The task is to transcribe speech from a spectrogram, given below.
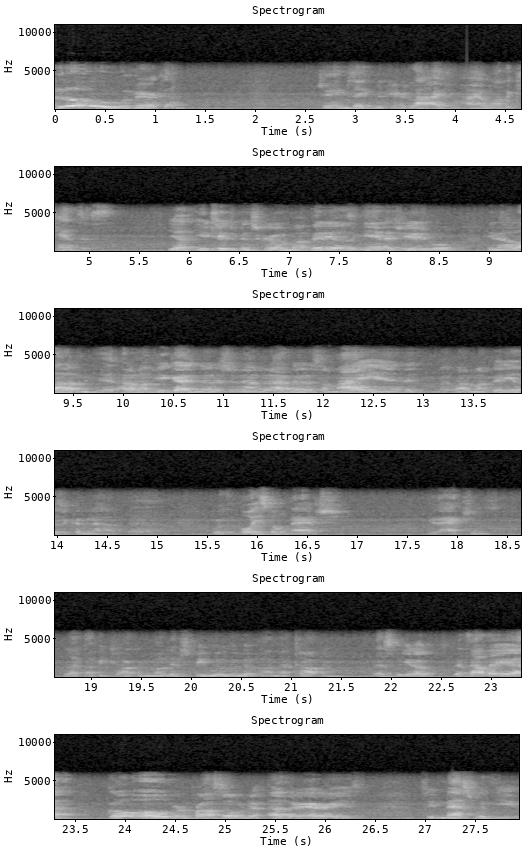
Hello, America. James Aikman here, live from Hiawatha, Kansas. Yeah, YouTube's been screwing my videos again as usual. You know, a lot of them, I don't know if you guys noticed or not, but I've noticed on my end that a lot of my videos are coming out uh, where the voice don't match your actions. Like I'll be talking, my lips be moving, but I'm not talking. That's you know, that's how they uh, go over and cross over to other areas to mess with you.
